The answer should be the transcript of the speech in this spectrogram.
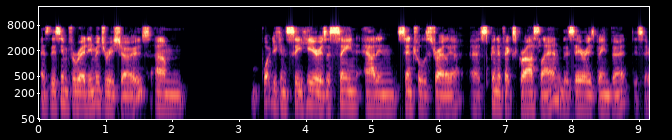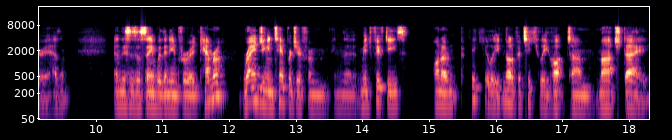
as this infrared imagery shows, um, what you can see here is a scene out in central Australia, a Spinifex grassland. This area has been burnt, this area hasn't. And this is a scene with an infrared camera, ranging in temperature from in the mid 50s on a particularly, not a particularly hot um, March day,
